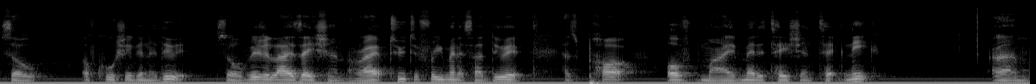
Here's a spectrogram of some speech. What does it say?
So of course you're gonna do it. So visualization, all right, two to three minutes. I do it as part of my meditation technique. Um,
